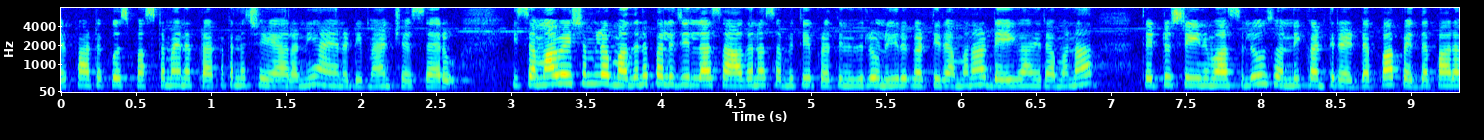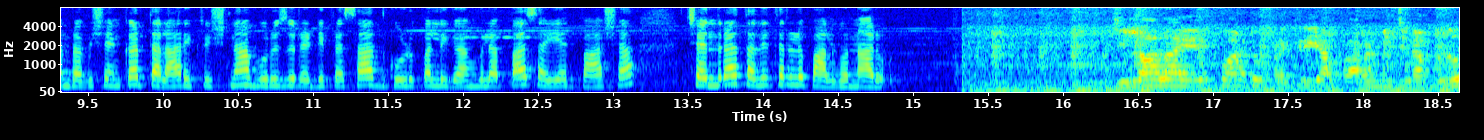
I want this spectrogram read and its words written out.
ఏర్పాటుకు స్పష్టమైన ప్రకటన చేయాలని ఆయన డిమాండ్ చేశారు. ఈ సమావేశంలో మదనపల్లి జిల్లా సాధన సమితి ప్రతినిధులు నీరుగట్టి రమణ డేగాని రమణ తెట్టు శ్రీనివాసులు సొన్నికంటి రెడ్డప్ప పెద్దపాలెం రవిశంకర్ తలారి కృష్ణ బురుజు రెడ్డి ప్రసాద్ గూడుపల్లి గంగులప్ప సయ్యద్ బాషా చంద్ర తదితరులు పాల్గొన్నారు. జిల్లాల ఏర్పాటు ప్రక్రియ ప్రారంభించినప్పుడు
